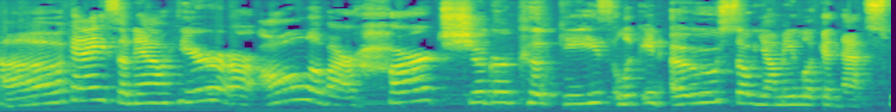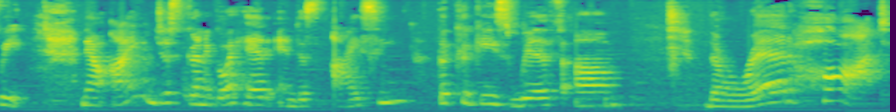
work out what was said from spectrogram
Okay, so now here are all of our heart sugar cookies looking oh so yummy, looking that sweet. Now I am just going to go ahead and just icing the cookies with um, the red hot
